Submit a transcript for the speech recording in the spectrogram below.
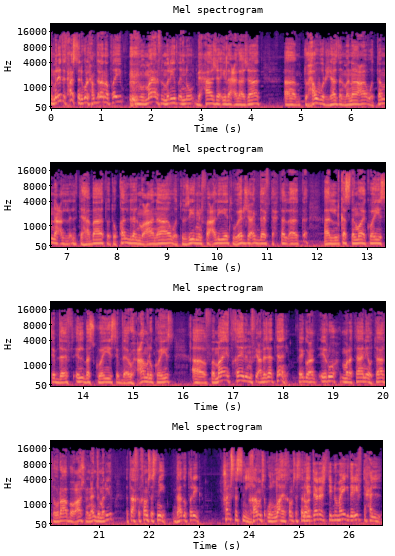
المريض يتحسن يقول الحمد لله أنا طيب وما يعرف المريض إنه بحاجة إلى علاجات تحور جهاز المناعة وتمنع الالتهابات وتقلل المعاناة وتزيد من فعاليته ويرجع يبدأ يفتح آه، الكاسة الموية كويس يبدأ يلبس كويس يبدأ يروح عامله كويس آه، فما يتخيل إنه في علاجات ثانية فيقعد يروح مرة ثانية وثالثة ورابعة وعاشره عندي مريض تأخر خمس سنين بهذه الطريقة. خمس سنين. خمس والله خمس سنوات. لدرجة إنه ما يقدر يفتح ال-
